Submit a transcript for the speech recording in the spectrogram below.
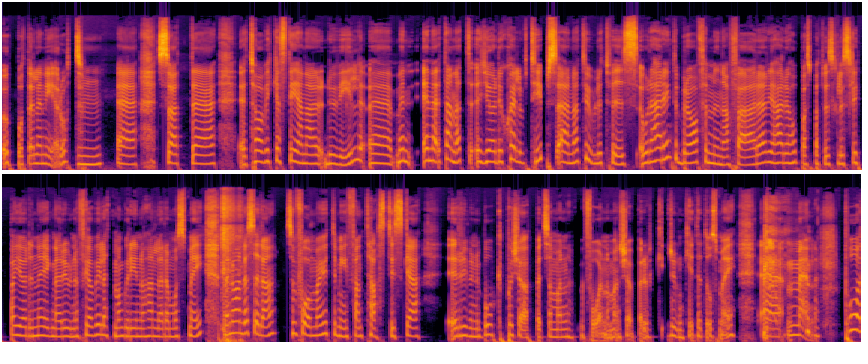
uppåt eller neråt. Mm. Eh, så att eh, ta vilka stenar du vill. Eh, men en, ett annat gör det själv-tips är naturligtvis, och det här är inte bra för mina affärer. Jag hade hoppats på att vi skulle slippa göra dina egna runor, för jag vill att man går in och handlar dem hos mig. Men å andra sidan så får man ju inte min fantastiska runbok på köpet som man får när man köper runkittet hos mig. Eh, men på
